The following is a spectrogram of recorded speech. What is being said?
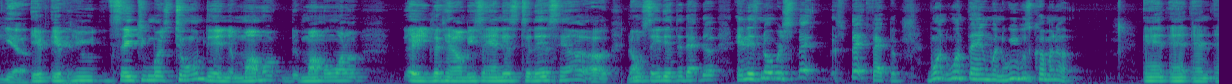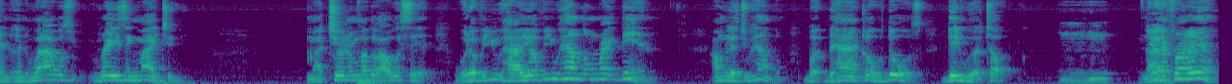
yeah. If if you say too much to them, then your mama, the mama wanna, hey, look here, I'll be saying this to this here, uh, don't say this to that, there. and there's no respect respect factor. One one thing when we was coming up, and and and and, and when I was raising my two, my children mother always said, whatever you, however you handle them right then, I'm gonna let you handle them, but behind closed doors, then we'll talk, Mm-hmm. not Yeah. in front of them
